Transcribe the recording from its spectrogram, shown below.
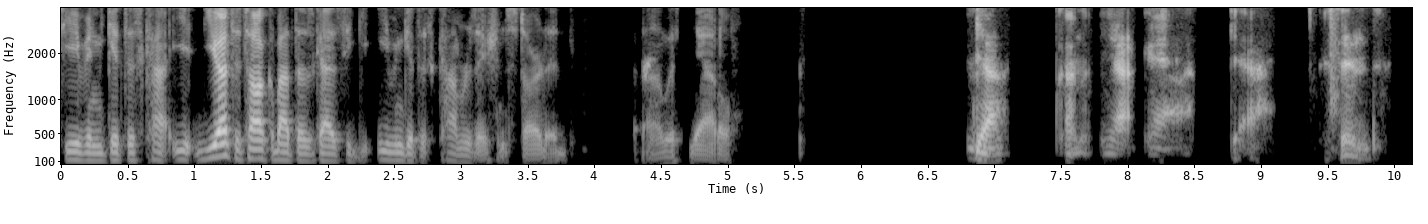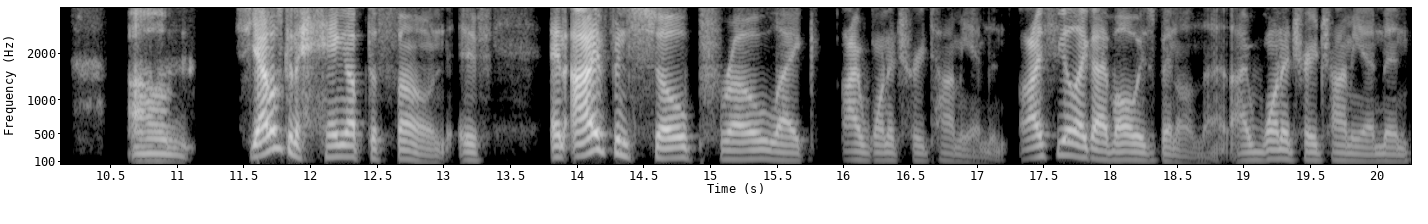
to even get this con- you have to talk about those guys to even get this conversation started uh, with Seattle. Yeah, kind of. Yeah, yeah, yeah. Since, um, Seattle's gonna hang up the phone if, and I've been so pro like I want to trade Tommy Edman. I feel like I've always been on that. I want to trade Tommy Edman.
